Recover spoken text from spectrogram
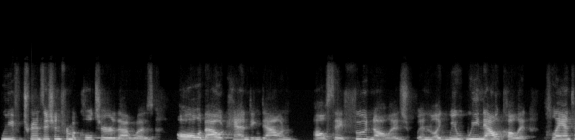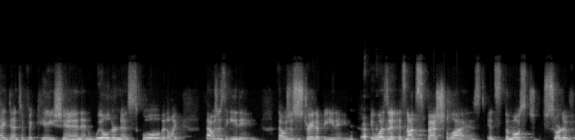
we've transitioned from a culture that was all about handing down i'll say food knowledge and like we we now call it plant identification and wilderness school but I'm like that was just eating. That was just straight up eating. It wasn't it's not specialized. It's the most sort of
